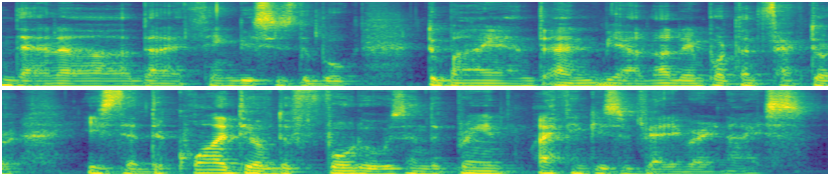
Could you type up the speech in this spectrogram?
then uh, then I think this is the book to buy. And and yeah, another important factor is that the quality of the photos and the print I think is very very nice.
